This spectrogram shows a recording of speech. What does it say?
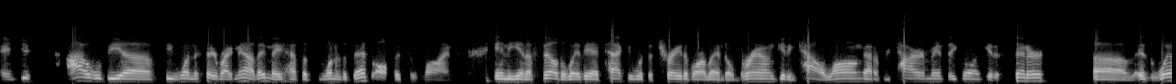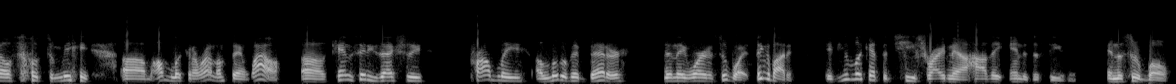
and you, I will be uh be one to say right now they may have the, one of the best offensive lines in the NFL. The way they attacked it with the trade of Orlando Brown, getting Kyle Long out of retirement, they go and get a center um, as well. So to me, um, I'm looking around, I'm saying, wow, uh, Kansas City's actually probably a little bit better than they were in the Super Bowl. Think about it. If you look at the Chiefs right now, how they ended the season in the Super Bowl,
